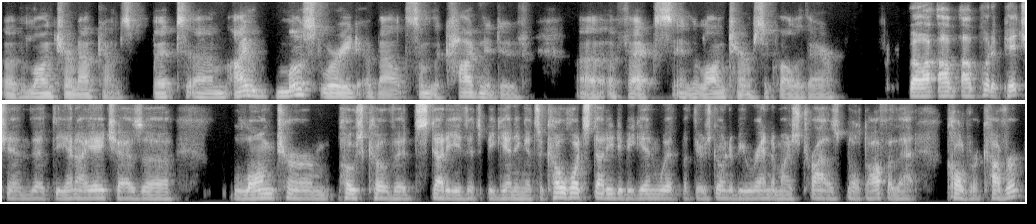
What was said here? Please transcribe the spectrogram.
of long-term outcomes. But um, I'm most worried about some of the cognitive uh, effects and the long-term sequelae there. Well, I'll, I'll put a pitch in that the NIH has a long-term post-COVID study that's beginning. It's a cohort study to begin with, but there's going to be randomized trials built off of that called Recover.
